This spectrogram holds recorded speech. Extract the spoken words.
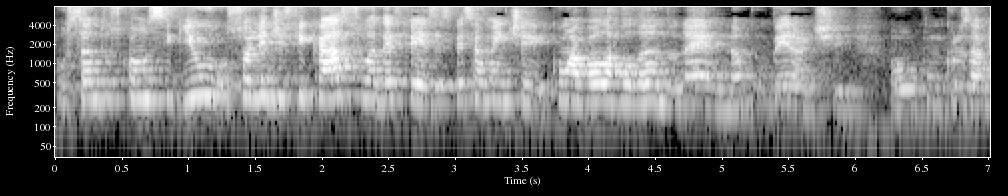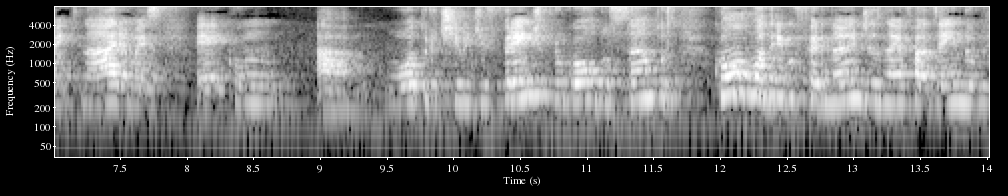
O Santos conseguiu solidificar a sua defesa, especialmente com a bola rolando, né, não com pênalti ou com cruzamento na área, mas é, com a, o outro time de frente para o gol do Santos, com o Rodrigo Fernandes, né, fazendo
